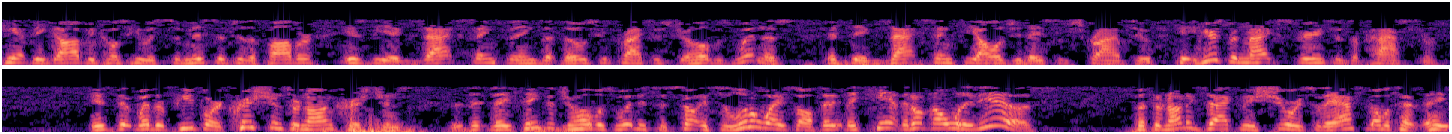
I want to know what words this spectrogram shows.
can't be God because he was submissive to the Father is the exact same thing that those who practice Jehovah's Witness, it's the exact same theology they subscribe to. Here's been my experience as a pastor is that whether people are Christians or non-Christians, they think that Jehovah's Witness is so, it's a little ways off. They, they can't, they don't know what it is, but they're not exactly sure. So they ask all the time, hey,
